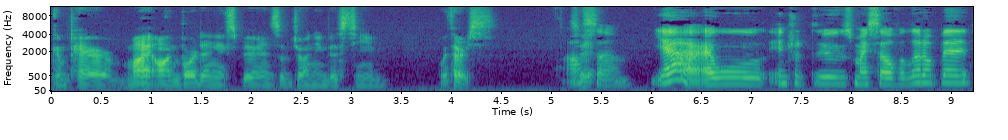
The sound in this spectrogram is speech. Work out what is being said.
compare my onboarding experience of joining this team with hers. Awesome. Yeah, I will introduce myself a little bit.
